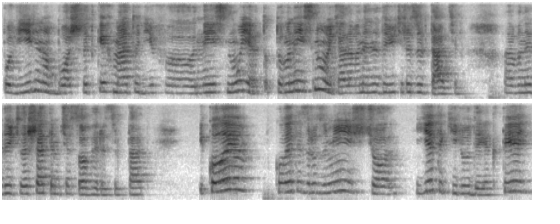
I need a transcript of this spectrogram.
повільно, бо швидких методів е, не існує. Тобто вони існують, але вони не дають результатів. Е, вони дають лише тимчасовий результат. І коли коли ти зрозумієш, що є такі люди, як ти,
